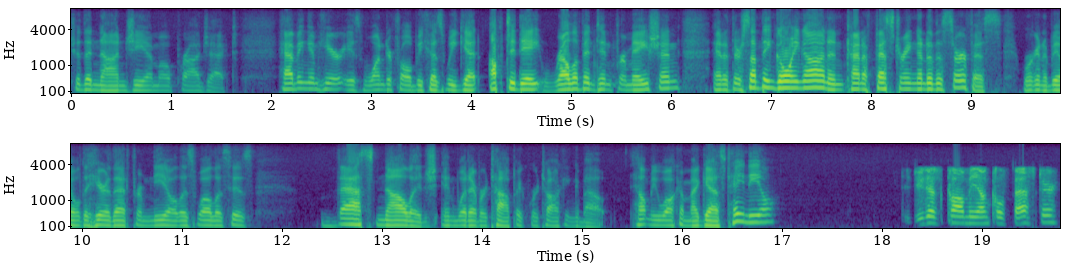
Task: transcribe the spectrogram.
to the Non GMO Project having him here is wonderful because we get up to date, relevant information. And if there's something going on and kind of festering under the surface, we're going to be able to hear that from Neil as well as his vast knowledge in whatever topic we're talking about. Help me welcome my guest. Hey, Neil. Did you just call me Uncle Fester?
